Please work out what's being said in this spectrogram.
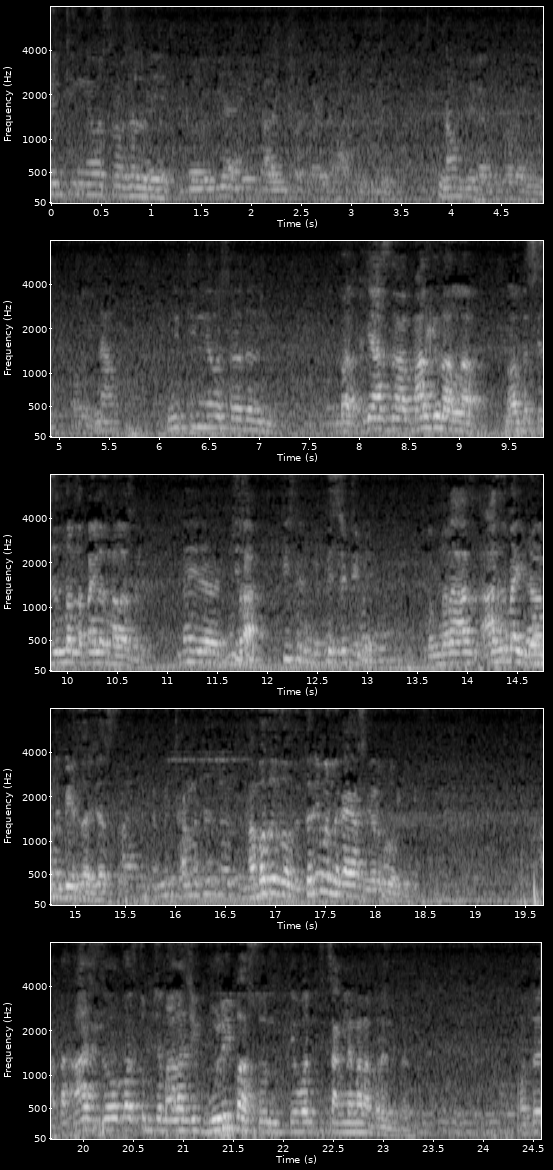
नितीन नेवसराव जलवे नाव नाव. नितीन नेवसराव जलवे बरं तुम्ही आज माल घेऊन आला. मला सीझन मधला पहिलाच माल असेल. नाही दुसरा? तिसरं तिसरी टीम आहे. मग मला आज आज माहिती आमची बीट झाली जास्त. मी थांबतच नव्हतो. थांबतच नव्हते. तरी म्हणलं काय असं गडबड होती. आता आज जवळपास तुमच्या मालाची गुळीपासून ते वरती चांगल्या मालापर्यंत. आता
